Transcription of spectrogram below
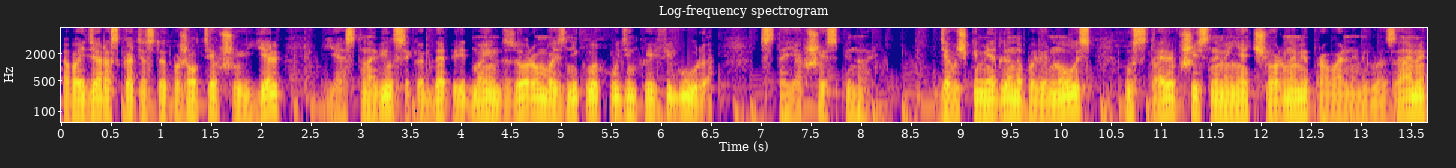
Обойдя раскатистую пожелтевшую ель, я остановился, когда перед моим взором возникла худенькая фигура, стоявшая спиной. Девочка медленно повернулась, уставившись на меня черными провальными глазами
